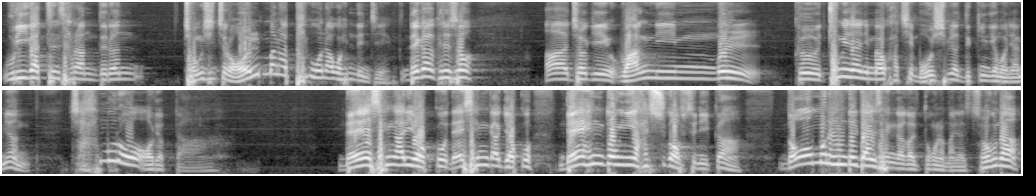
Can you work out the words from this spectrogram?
우리 같은 사람들은 정신적으로 얼마나 피곤하고 힘든지 내가 그래서 아 저기 왕님을 그 총회장님하고 같이 모시며 느낀 게 뭐냐면 참으로 어렵다. 내 생활이 없고 내 생각이 없고 내 행동이 할 수가 없으니까 너무나 힘들다는 생각을 동안 많이 했어요. 더구나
